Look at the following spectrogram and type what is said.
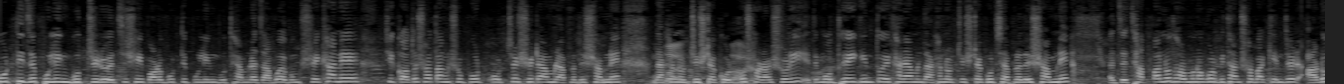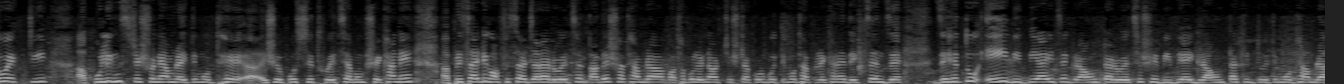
পরবর্তী যে পুলিং বুথটি রয়েছে সেই পরবর্তী পুলিং বুথে আমরা যাব এবং সেখানে ঠিক কত শতাংশ ভোট পড়ছে সেটা আমরা আপনাদের সামনে দেখানোর চেষ্টা করব সরাসরি। ইতিমধ্যেই কিন্তু এখানে আমরা দেখানোর চেষ্টা করছি আপনাদের সামনে যে ছাপ্পান্ন ধর্মনগর বিধানসভা কেন্দ্রের আরও একটি পুলিং স্টেশনে আমরা ইতিমধ্যে এসে উপস্থিত হয়েছে এবং সেখানে প্রিসাইডিং অফিসার যারা রয়েছেন তাদের সাথে আমরা কথা বলে নেওয়ার চেষ্টা করব। ইতিমধ্যে আপনারা এখানে দেখছেন যে যেহেতু এই বিবিআই যে গ্রাউন্ডটা রয়েছে সেই বিবিআই গ্রাউন্ডটা কিন্তু ইতিমধ্যে আমরা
